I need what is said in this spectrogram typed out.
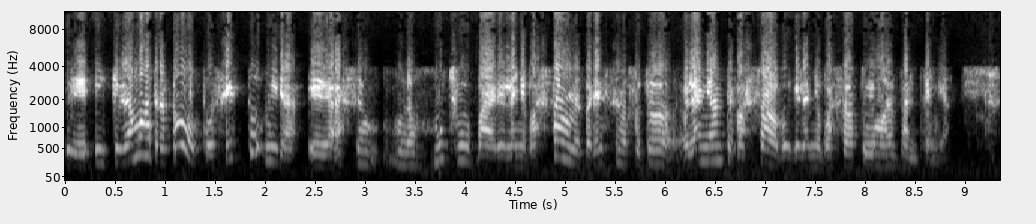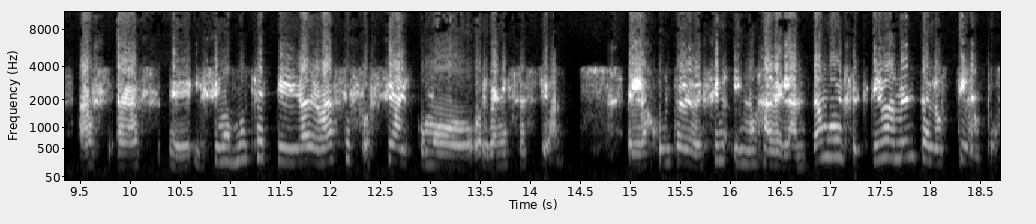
Eh, y quedamos atrapados, pues esto, mira, eh, hace unos muchos padres, el año pasado me parece, nosotros, el año antepasado, porque el año pasado estuvimos en pandemia, eh, hicimos mucha actividad de base social como organización en la Junta de Vecinos y nos adelantamos efectivamente a los tiempos,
